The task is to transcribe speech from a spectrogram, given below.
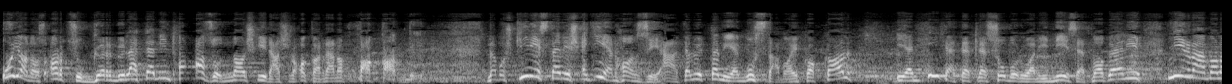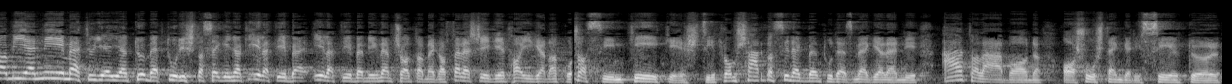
olyan az arcuk görbülete, mintha azonnal sírásra akarnának fakadni. Na most kinéztem, és egy ilyen Hanzé állt előttem, ilyen Gusztáv ajkakkal, ilyen hihetetlen szomorúan így nézett maga elé. Nyilván valamilyen német, ugye ilyen tömegturista szegény, aki életében, életében még nem csalta meg a feleségét, ha igen, akkor a szín kék és citromsárga színekben tud ez megjelenni. Általában a sós tengeri széltől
